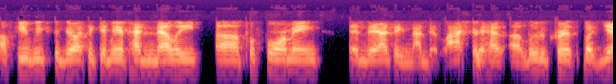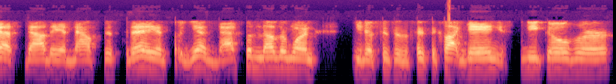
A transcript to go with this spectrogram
a few weeks ago, I think they may have had Nelly uh, performing. And then I think not that last year they had uh, Ludacris. But yes, now they announced this today. And so, yeah, that's another one. You know, since it's a six o'clock game, you sneak over.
